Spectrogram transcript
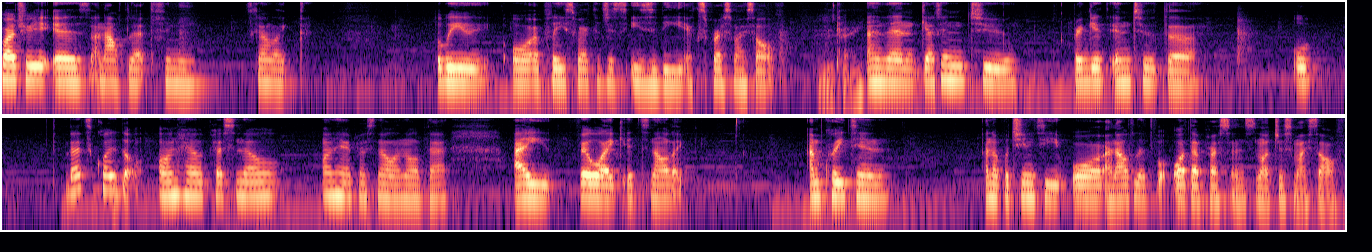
poetry is an outlet for me. It's kind of like a way or a place where I could just easily express myself. Okay. and then getting to bring it into the oh, let's call it the on hair personnel on hair personnel and all of that i feel like it's now like i'm creating an opportunity or an outlet for other persons not just myself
